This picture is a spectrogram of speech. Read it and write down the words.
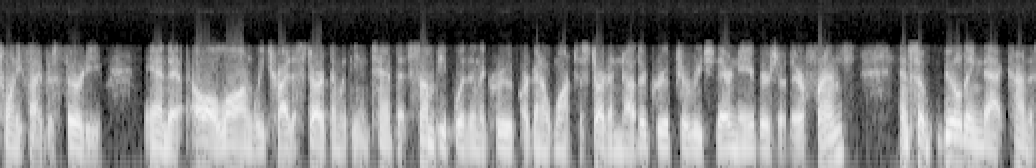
25 to 30. And all along, we try to start them with the intent that some people within the group are going to want to start another group to reach their neighbors or their friends. And so building that kind of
